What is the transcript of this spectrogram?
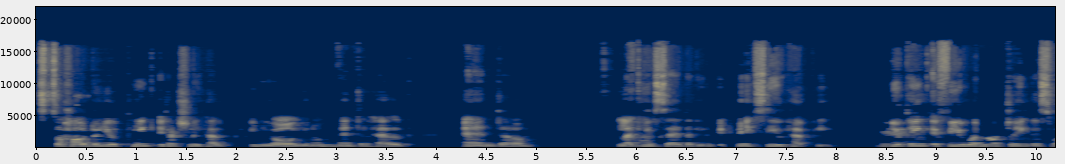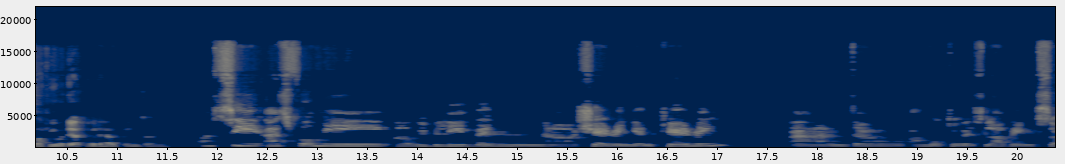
So how do you think it actually helped in your, you know, mental health? And, um, like you said, that it, it makes you happy. Yeah. You think if you were not doing this, what you would, would have been doing? Uh, see, as for me, uh, we believe in uh, sharing and caring and uh, our motto is loving. So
